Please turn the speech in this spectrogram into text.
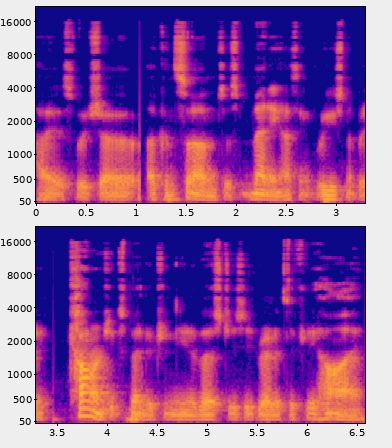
pays, which are a concern to many, I think, reasonably. Current expenditure in the universities is relatively high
